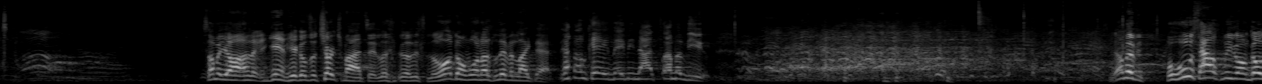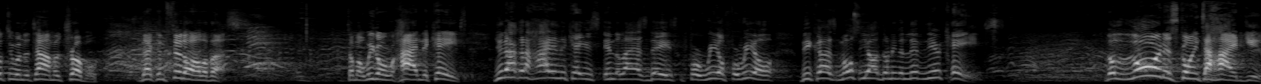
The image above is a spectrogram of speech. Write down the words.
Some of y'all, again, here goes the church mindset. Listen, listen, the Lord don't want us living like that. Okay, maybe not some of you. Some of you, well, whose house we gonna go to in the time of trouble that can fit all of us? Talking about we gonna hide in the caves. You're not gonna hide in the caves in the last days for real, for real, because most of y'all don't even live near caves. The Lord is going to hide you.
